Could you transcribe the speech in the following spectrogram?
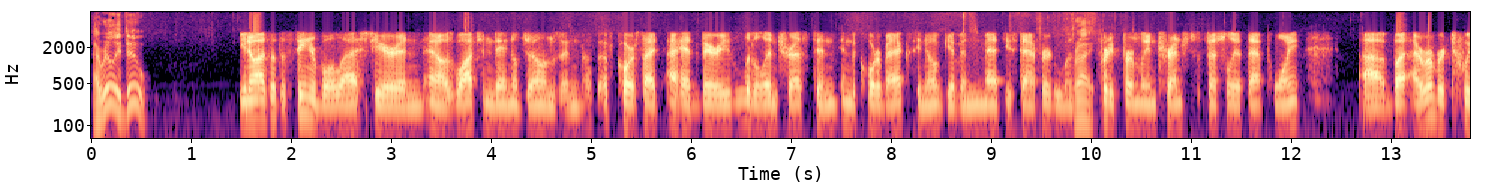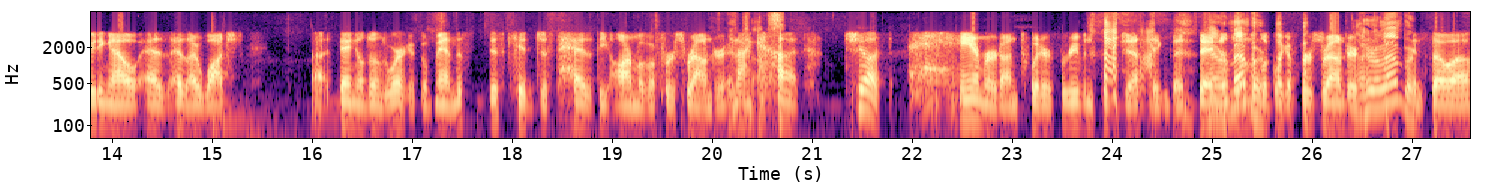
I really do. You know, I was at the Senior Bowl last year, and, and I was watching Daniel Jones, and of course, I, I had very little interest in, in the quarterbacks. You know, given Matthew Stafford was right. pretty firmly entrenched, especially at that point. Uh, but I remember tweeting out as as I watched uh, Daniel Jones work. I go, man, this this kid just has the arm of a first rounder, and I got just hammered on Twitter for even suggesting that Daniel Jones looked like a first rounder. I remember, and so uh,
